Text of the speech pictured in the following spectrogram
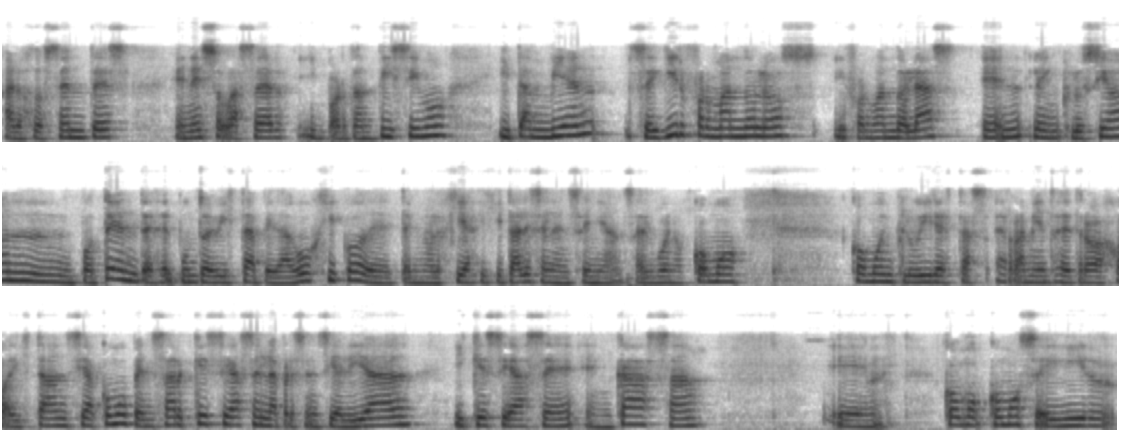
a los docentes en eso va a ser importantísimo y también seguir formándolos y formándolas en la inclusión potente desde el punto de vista pedagógico de tecnologías digitales en la enseñanza. El, bueno, cómo, cómo incluir estas herramientas de trabajo a distancia, cómo pensar qué se hace en la presencialidad y qué se hace en casa, eh, cómo, cómo seguir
